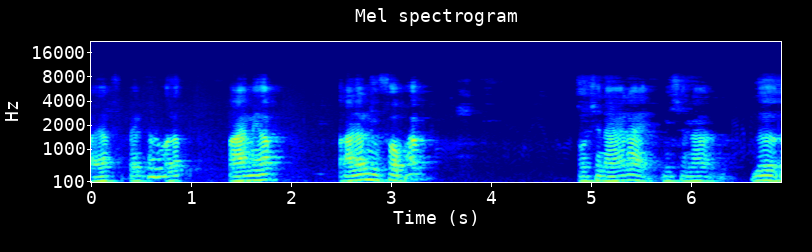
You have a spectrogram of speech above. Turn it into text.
ไปครับเป็นตำรวจแล้วตายไหมครับ ตายแล้วหนึ่งศพครับต้องชนะได้ไม่ชนะเลิก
